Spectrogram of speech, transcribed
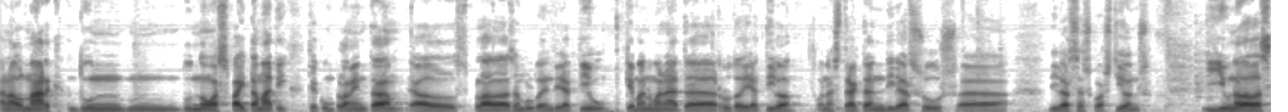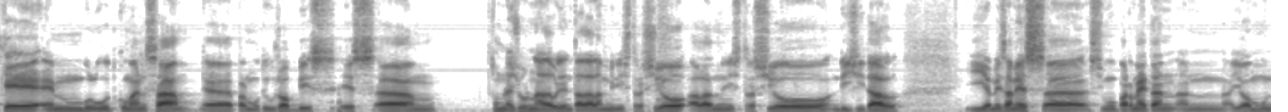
en el marc d'un nou espai temàtic que complementa els pla de desenvolupament directiu que hem anomenat eh, Ruta Directiva, on es tracten diversos, eh, diverses qüestions i una de les que hem volgut començar, eh, per motius obvis, és eh, una jornada orientada a l'administració, a l'administració digital, i a més a més, eh, si m'ho permeten, en, allò amb un,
